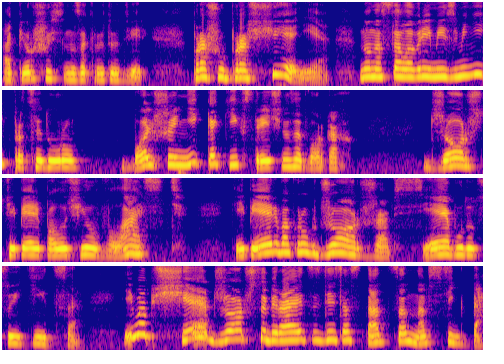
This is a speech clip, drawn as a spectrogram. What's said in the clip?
опершись на закрытую дверь. «Прошу прощения, но настало время изменить процедуру. Больше никаких встреч на задворках. Джордж теперь получил власть. Теперь вокруг Джорджа все будут суетиться. И вообще Джордж собирается здесь остаться навсегда».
